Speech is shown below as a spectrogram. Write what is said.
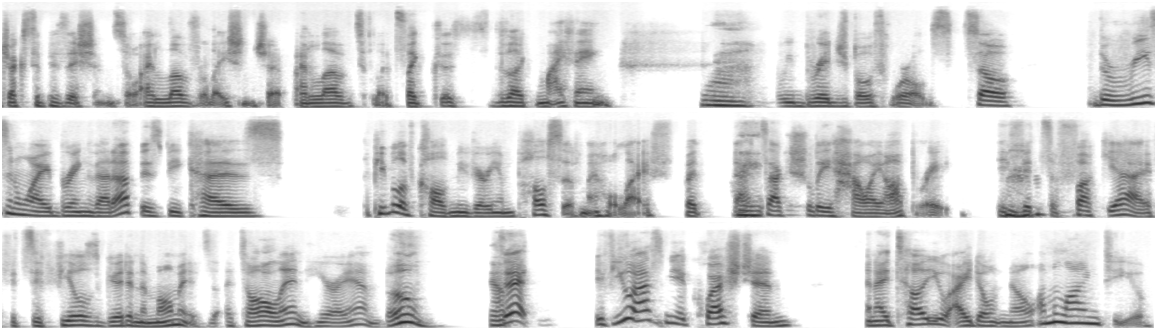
juxtaposition. So I love relationship. I love to, it's like it's like my thing. Yeah, we bridge both worlds. So the reason why I bring that up is because people have called me very impulsive my whole life, but that's right. actually how I operate. If mm-hmm. it's a fuck yeah, if it's it feels good in the moment, it's it's all in. Here I am. Boom. Yep. That's it. If you ask me a question and I tell you I don't know, I'm lying to you.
